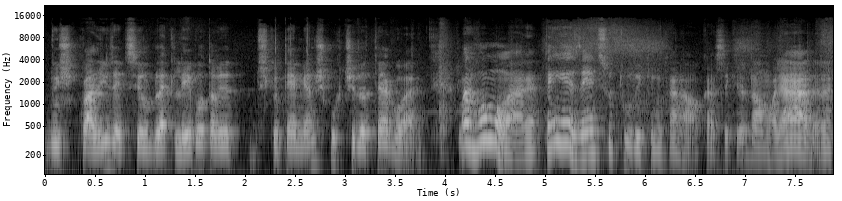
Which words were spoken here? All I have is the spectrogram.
dos quadrinhos aí de selo Black Label, talvez dos que eu tenha menos curtido até agora. Mas vamos lá, né? Tem resenha disso tudo aqui no canal, cara. Se você quer dar uma olhada, né?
